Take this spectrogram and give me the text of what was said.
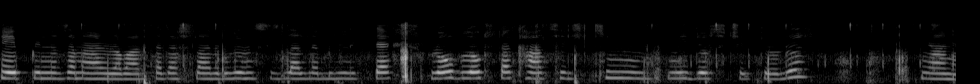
Hepinize merhaba arkadaşlar. Bugün sizlerle birlikte Roblox'ta katil kim videosu çekiyoruz. Yani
